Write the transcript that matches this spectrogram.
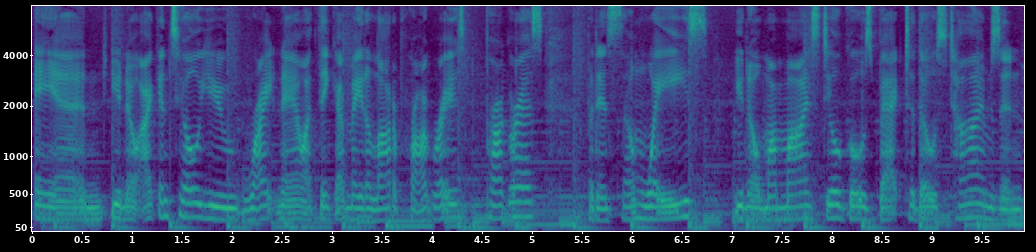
And you know, I can tell you right now, I think I've made a lot of progress. Progress, but in some ways, you know, my mind still goes back to those times and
